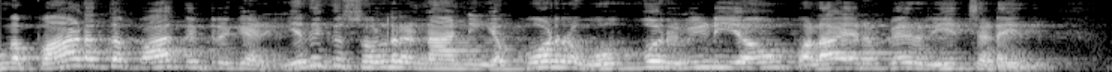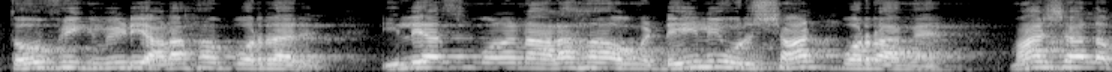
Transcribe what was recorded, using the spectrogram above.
உங்கள் பாடத்தை பார்த்துட்டு இருக்கேன். எதுக்கு சொல்கிறேன் நான்? நீங்கள் போடுற ஒவ்வொரு வீடியோவும் பலாயிரம் பேர் ரீச் அடையுது. தௌஃபிக் வீடியோ அழகாக போடுறாரு. இலியாஸ் மூலம் அழகா அவங்க டெய்லி ஒரு ஷார்ட் போடுறாங்க. மாஷால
